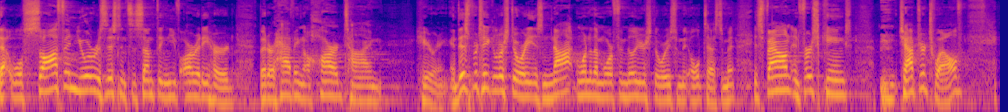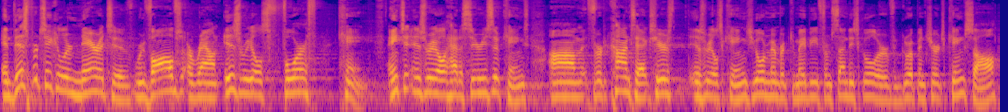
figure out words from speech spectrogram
that will soften your resistance to something you've already heard but are having a hard time hearing. And this particular story is not one of the more familiar stories from the Old Testament. It's found in 1 Kings chapter 12. And this particular narrative revolves around Israel's fourth king. Ancient Israel had a series of kings. Um, for context, here's Israel's kings. You'll remember maybe from Sunday school or if you grew up in church, King Saul.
